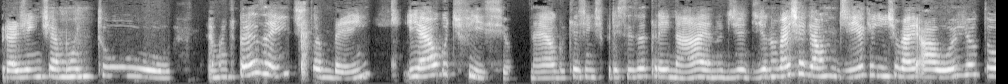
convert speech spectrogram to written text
para a gente é muito é muito presente também e é algo difícil, né? Algo que a gente precisa treinar, é no dia a dia. Não vai chegar um dia que a gente vai, ah, hoje eu tô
